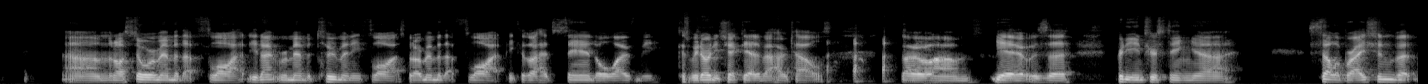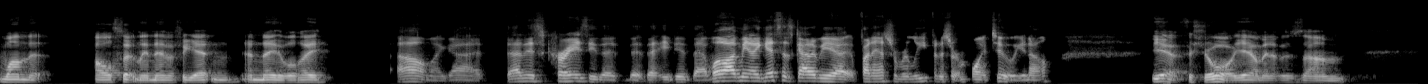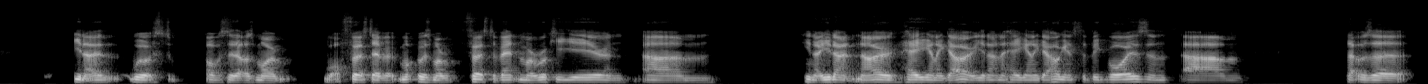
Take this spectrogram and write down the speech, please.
Um, and I still remember that flight. You don't remember too many flights, but I remember that flight because I had sand all over me because we'd already checked out of our hotels. so um, yeah, it was a pretty interesting uh, celebration, but one that I'll certainly never forget, and, and neither will he. Oh my god, that is crazy that that, that he did that. Well, I mean, I guess it's got to be a financial relief at a certain point too, you know. Yeah, for sure. Yeah, I mean, it was, um, you know, we were obviously that was my well first ever. It was my first event in my rookie year, and um, you know, you don't know how you're going to go. You don't know how you're going to go against the big boys, and um, that was a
